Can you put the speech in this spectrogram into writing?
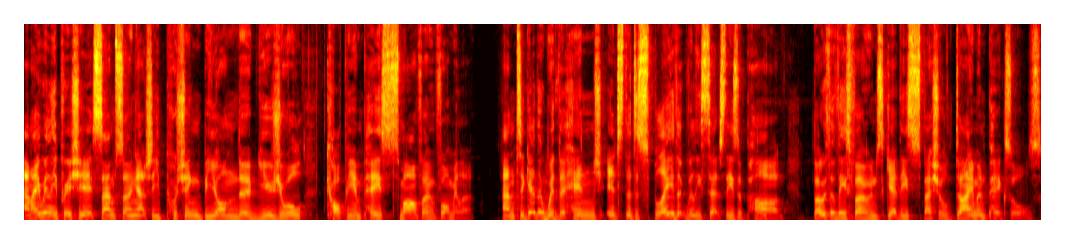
And I really appreciate Samsung actually pushing beyond the usual copy and paste smartphone formula. And together with the hinge, it's the display that really sets these apart. Both of these phones get these special diamond pixels,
